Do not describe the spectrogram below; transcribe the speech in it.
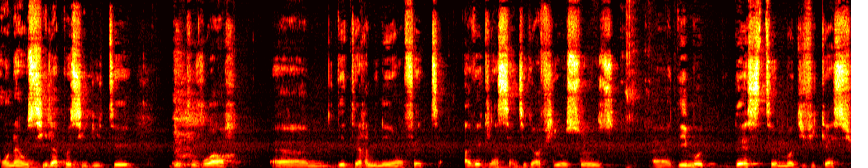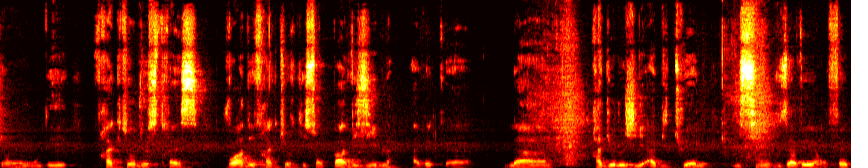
On a aussi la possibilité de pouvoir euh, déterminer en fait avec la scintigraphie osseuse euh, des modestes modifications ou des fractures de stress, voire des fractures qui ne sont pas visibles avec euh, la radiologie habituelle. Ici, vous avez en fait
